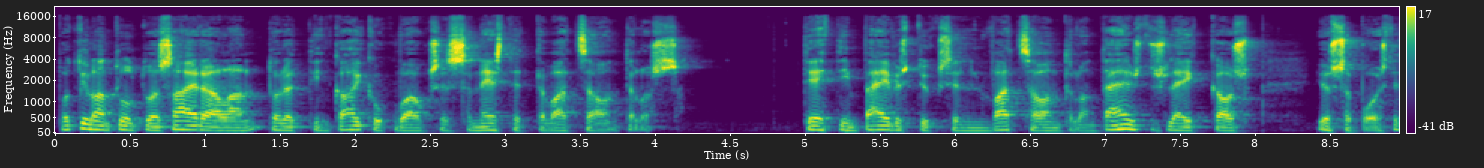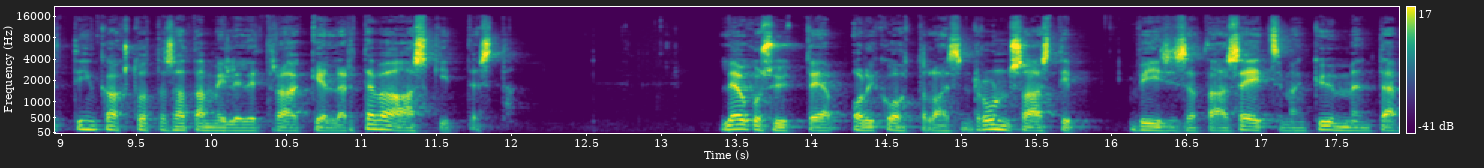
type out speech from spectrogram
Potilaan tultua sairaalaan todettiin kaikukuvauksessa nestettä vatsaontelossa. Tehtiin päivystyksellinen vatsaontelon tähystysleikkaus, jossa poistettiin 2100 ml kellertävää askittesta. Leukosyyttäjä oli kohtalaisen runsaasti 570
